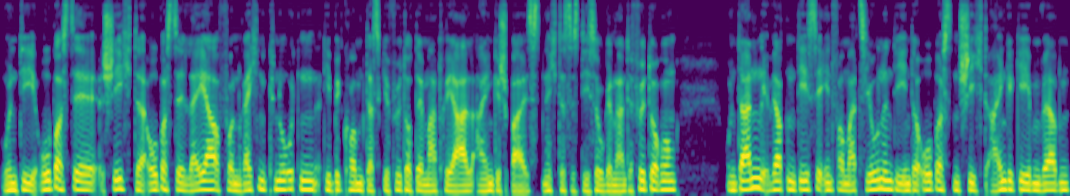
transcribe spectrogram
und die oberste Schicht, der oberste Layer von Rechenknoten, die bekommt das gefütterte Material eingespeist. Nicht? Das ist die sogenannte Fütterung. Und dann werden diese Informationen, die in der obersten Schicht eingegeben werden,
